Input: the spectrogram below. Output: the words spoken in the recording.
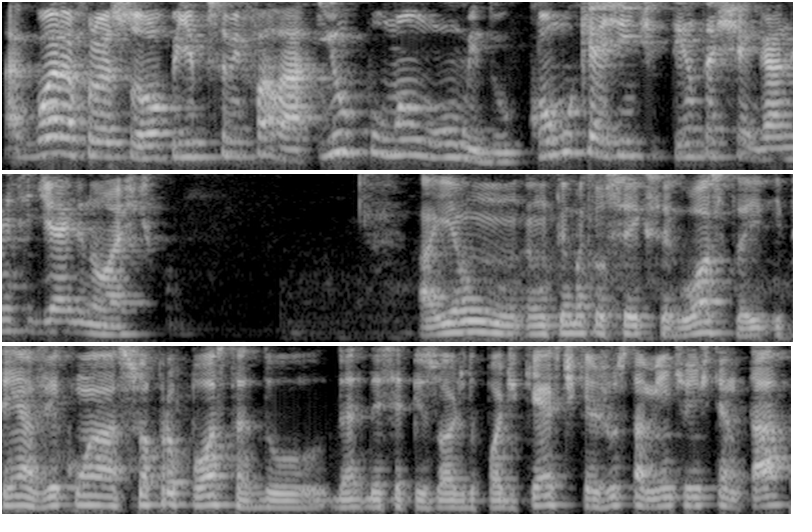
Agora, professor, vou pedir para você me falar, e o pulmão úmido, como que a gente tenta chegar nesse diagnóstico? Aí é um, é um tema que eu sei que você gosta e, e tem a ver com a sua proposta do, desse episódio do podcast, que é justamente a gente tentar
